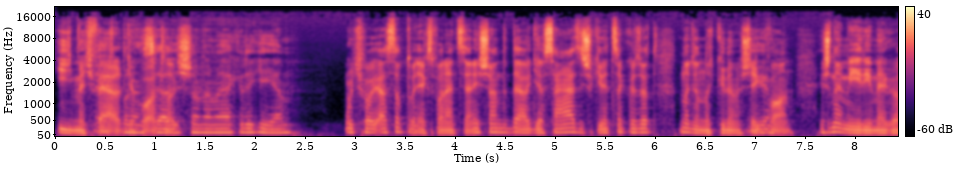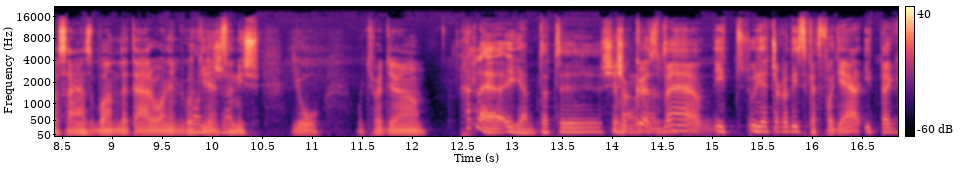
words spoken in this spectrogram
így megy fel gyakorlatilag. emelkedik, ilyen. Úgyhogy azt nem tudom, hogy exponenciálisan, de ugye a 100 és a 90 között nagyon nagy különbség Igen. van. És nem éri meg a 100-ban letárolni, amikor a Pontosan. 90 is jó. Úgyhogy, Hát le, igen, tehát ö, és a simán közben lehet. itt ugye csak a diszket fogy el, itt meg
